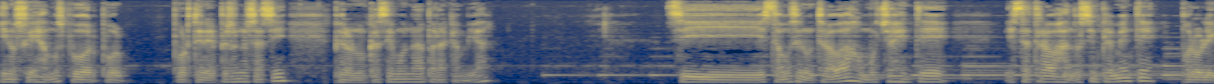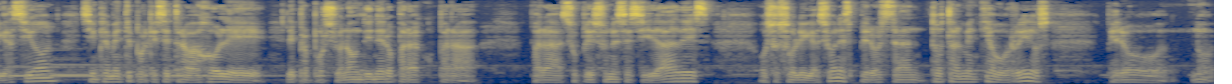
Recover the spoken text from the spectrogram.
y nos quejamos por, por, por tener personas así, pero nunca hacemos nada para cambiar. Si estamos en un trabajo, mucha gente está trabajando simplemente por obligación, simplemente porque ese trabajo le, le proporciona un dinero para, para, para suplir sus necesidades o sus obligaciones, pero están totalmente aburridos, pero no,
